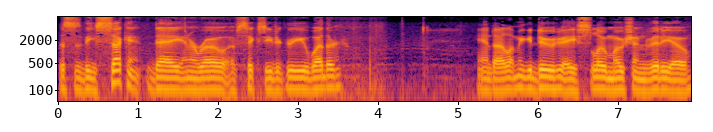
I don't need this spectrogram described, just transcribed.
This is the second day in a row of 60 degree weather. And uh, let me do a slow motion video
